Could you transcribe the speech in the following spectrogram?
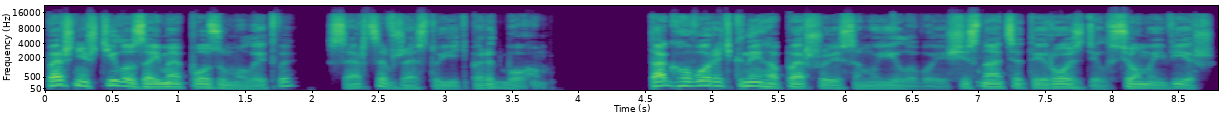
Перш ніж тіло займе позу молитви, серце вже стоїть перед Богом. Так говорить книга першої Самуїлової, 16 розділ, 7 вірш.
